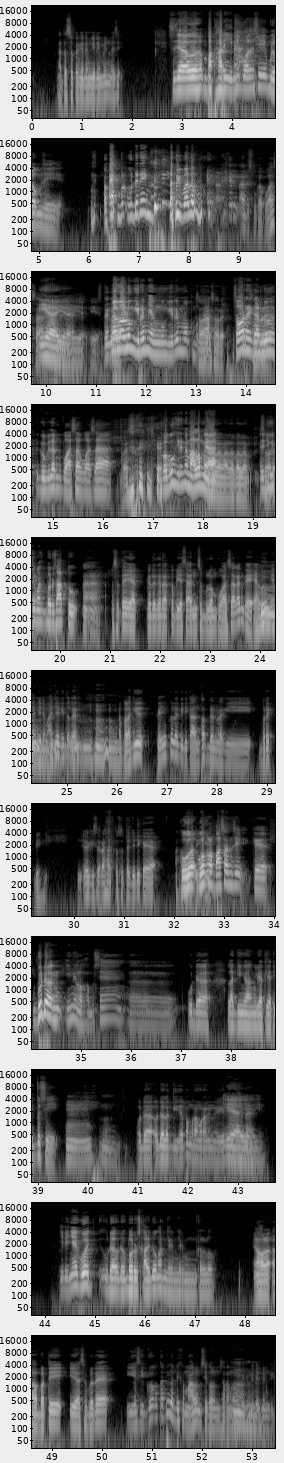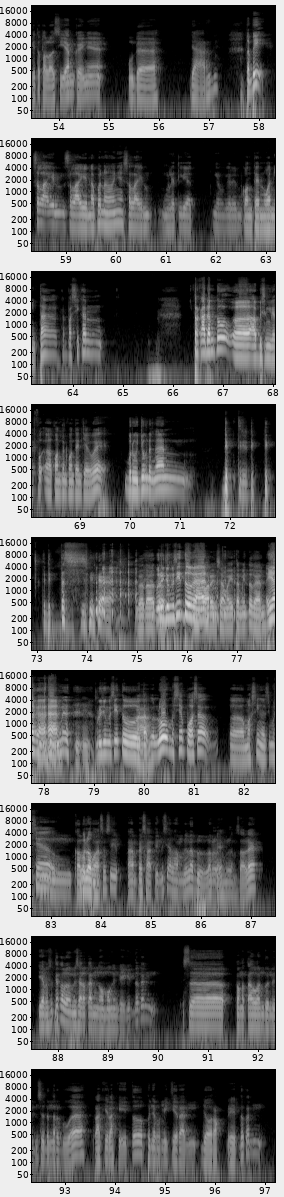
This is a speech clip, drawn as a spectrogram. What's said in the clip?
atau suka ngirim-ngirimin gak sih Sejauh empat hari ini puasa sih belum sih. Oh. Eh, udah deng. Tapi malam. Abis buka puasa iya, iya, iya, iya. Maksudnya Nggak, nggak lu ngirim yang lu ngirim mau ke sore sore sore kan Sore. lu. Gue bilang puasa, puasa. Puasa. Kalau gue ngirimnya malam ya. malam malam malam Ini juga cuma baru satu. Nah, ah. maksudnya ya gara-gara kebiasaan sebelum puasa kan kayak ya lu ngirim-ngirim aja gitu kan Hmm. apalagi kayaknya gue lagi di kantor dan lagi break deh lagi istirahat maksudnya jadi kayak Gue tinggi. gua kelepasan sih kayak gue udah ini loh habisnya eh, udah lagi nggak ngeliat-liat itu sih. Hmm, Hmm. udah udah lagi apa ngurang-ngurangin kayak gitu iya iya maksudnya. iya. Jadinya gue udah udah baru sekali doang kan ngirim-ngirim ke lo. Ya, eh, berarti iya sebenarnya iya sih gue tapi lebih ke malam sih kalau misalkan kalau Hmm. ngirim-ngirimin kayak gitu kalau siang kayaknya udah jarang nih Tapi selain selain apa namanya selain ngeliat-liat ngirim konten wanita kan pasti kan terkadang tuh eh, abis ngeliat eh, konten-konten cewek berujung dengan dik dik dik dik dik tes. Gue tahu tuh. Berujung ke situ kan. orange sama hitam itu kan. Iya kan? Berujung ke situ. Ah. tapi lu mestinya puasa eh, masih nggak sih? Mestinya Hmm, kalau belum. puasa sih sampai saat ini sih alhamdulillah belum, Belum, ya. belum. Soalnya ya maksudnya kalau misalkan ngomongin kayak gitu kan sepengetahuan gue dan sedengar gue laki-laki itu punya pemikiran jorok itu kan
